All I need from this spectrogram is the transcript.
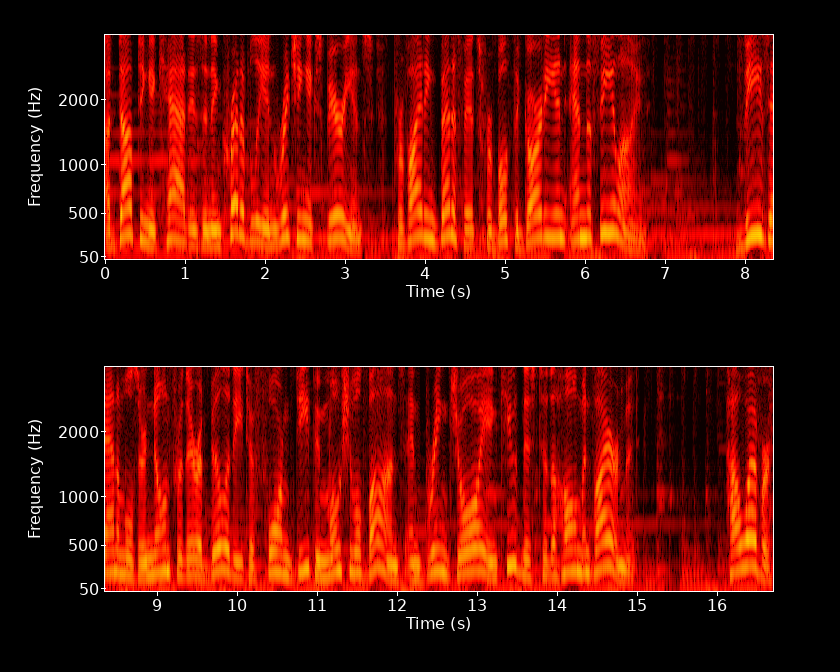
Adopting a cat is an incredibly enriching experience, providing benefits for both the guardian and the feline. These animals are known for their ability to form deep emotional bonds and bring joy and cuteness to the home environment. However,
